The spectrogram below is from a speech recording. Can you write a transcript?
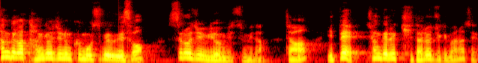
상대가 당겨지는 그 모습에 의해서 쓰러질 위험이 있습니다. 자, 이때 상대를 기다려주기만 하세요.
